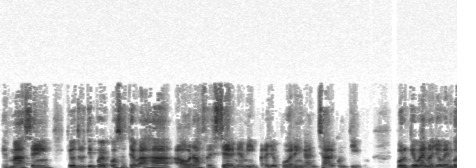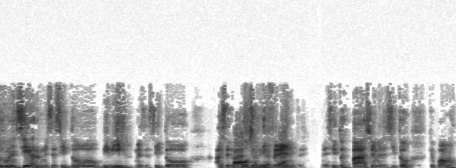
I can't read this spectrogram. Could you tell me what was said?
es más en qué otro tipo de cosas te vas a ahora ofrecerme a mí para yo poder enganchar contigo. Porque bueno, yo vengo de un encierro, necesito vivir, necesito hacer cosas diferentes, necesito espacio, necesito que podamos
